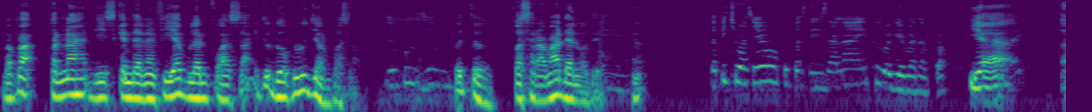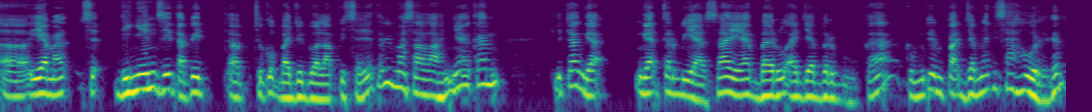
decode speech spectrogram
Bapak pernah di Skandinavia bulan puasa itu 20 jam puasa. 20 jam. Betul. Puasa Ramadan waktu itu. Iya. Tapi cuacanya waktu pas di sana itu bagaimana, Prof? Ya, uh, ya dingin sih tapi uh, cukup baju dua lapis saja. Tapi masalahnya kan kita nggak nggak terbiasa ya baru aja berbuka kemudian empat jam lagi sahur kan?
